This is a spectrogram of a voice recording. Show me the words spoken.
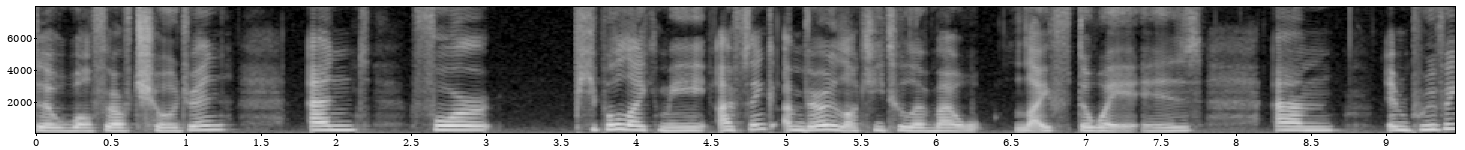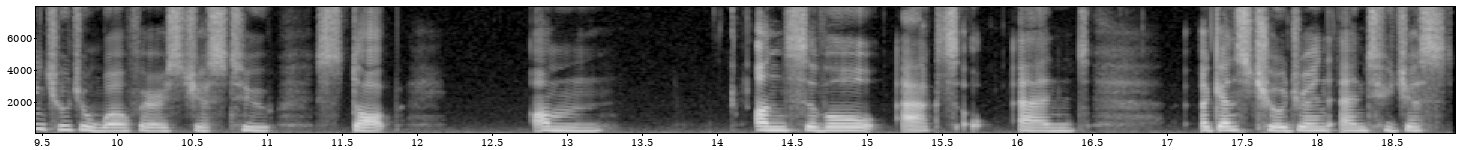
the welfare of children and for people like me i think i'm very lucky to live my life the way it is. And improving children welfare is just to stop um uncivil acts and against children and to just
